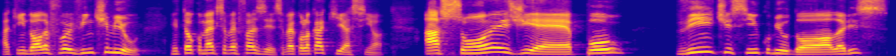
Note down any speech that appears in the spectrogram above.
Aqui em dólar foi 20 mil. Então, como é que você vai fazer? Você vai colocar aqui, assim, ó. Ações de Apple, 25 mil dólares.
